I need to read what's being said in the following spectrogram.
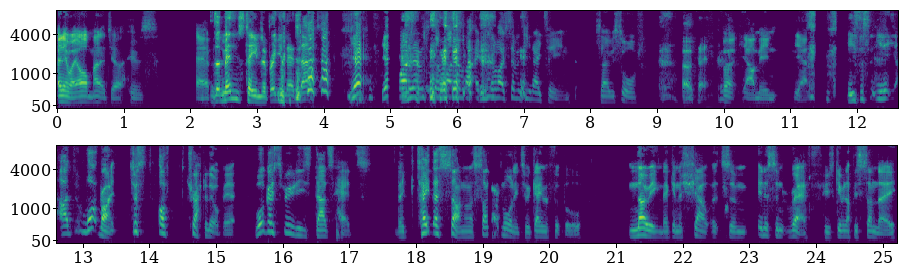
Anyway, our manager, who's uh, The men's team, they're bringing their dads. yeah, yeah, well, they, were, they, were like, they, were like, they were like 17, 18. so it was sort of okay. But yeah, I mean, yeah, he's just you I, what right. Just off track a little bit. What goes through these dads' heads? They take their son on a Sunday morning to a game of football, knowing they're going to shout at some innocent ref who's given up his Sunday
